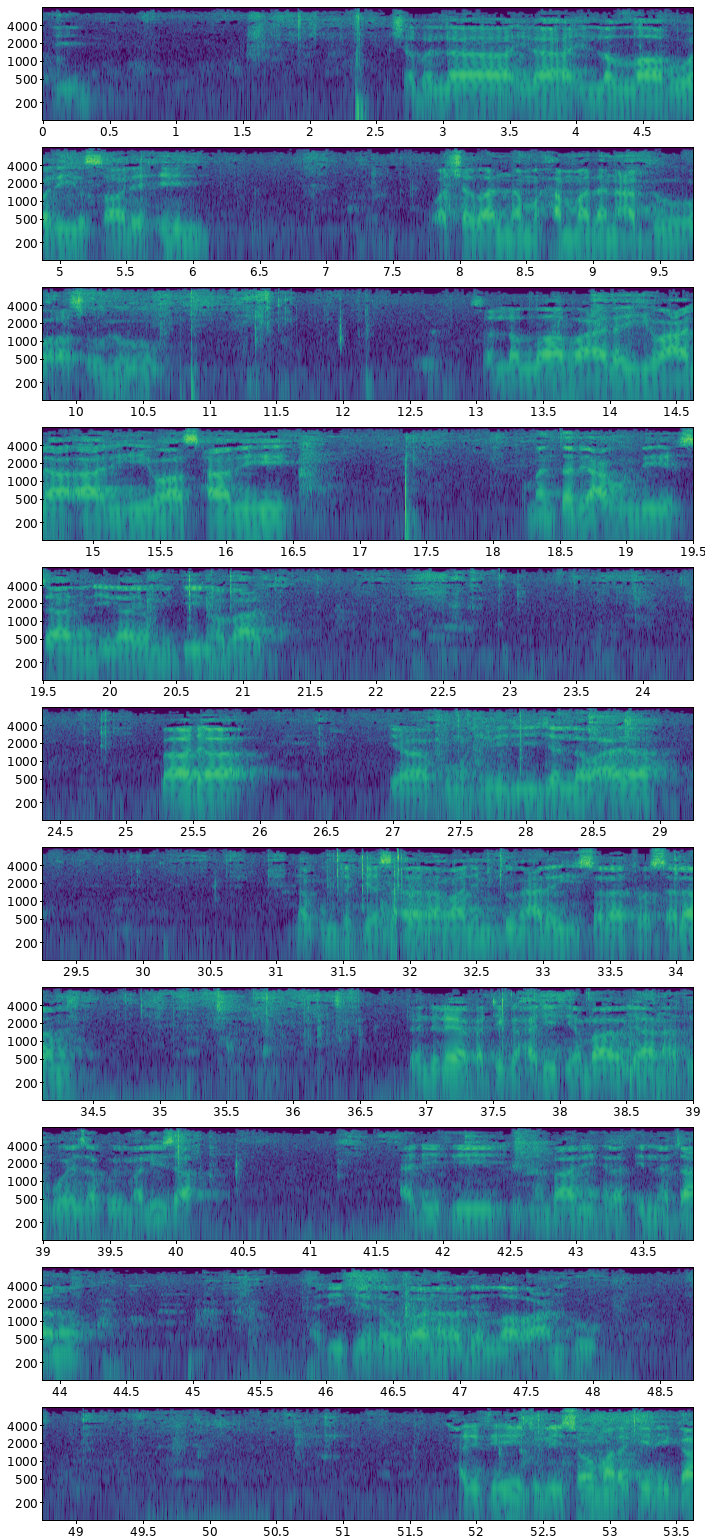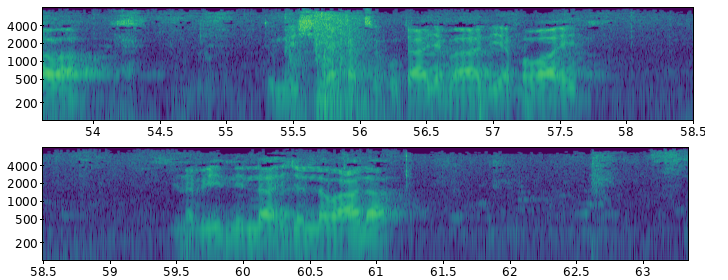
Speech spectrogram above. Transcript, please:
الدين أشهد أن لا إله إلا الله ولي الصالحين وأشهد أن محمدا عبده ورسوله صلى الله عليه وعلى آله وأصحابه ومن تبعهم بإحسان إلى يوم الدين وبعد. ya kumhimidi jalla wa ala na kumtakia sala na amani mtume alayhi salatu wassalam. Tuendelea katika hadithi ambayo jana hatukuweza kuimaliza. Hadithi nambari 35 hadithi ya Thawban radhiallahu anhu. Hadithi hii tuliisoma lakini ikawa tumeishia katika kutaja baadhi ya fawaid na biidhnillah jalla wa ala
